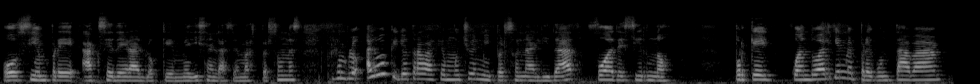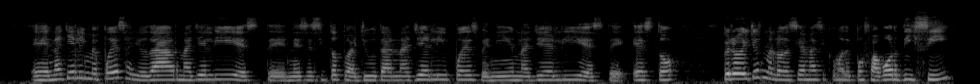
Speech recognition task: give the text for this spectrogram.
o siempre acceder a lo que me dicen las demás personas. Por ejemplo, algo que yo trabajé mucho en mi personalidad fue a decir no. Porque cuando alguien me preguntaba, eh, Nayeli, ¿me puedes ayudar? Nayeli, este, necesito tu ayuda. Nayeli, ¿puedes venir? Nayeli, este, esto. Pero ellos me lo decían así como de, por favor, di sí.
